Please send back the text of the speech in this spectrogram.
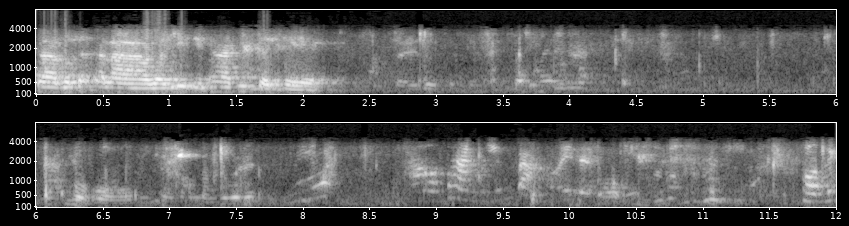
ทราบรถนักกีฬาวัน25 ที่เกิดเหตุขอเล็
